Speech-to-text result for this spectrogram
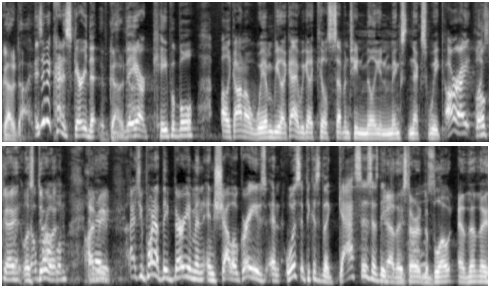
got to die. Isn't it kind of scary that They've gotta they die. are capable, like on a whim, be like, "Hey, we got to kill 17 million minks next week." All right, let's Okay, do it. let's no do it. problem. And I then, mean- as you point out, they bury them in, in shallow graves, and was it because of the gases as they Yeah, they started to bloat, and then they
